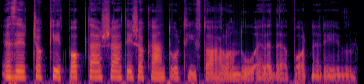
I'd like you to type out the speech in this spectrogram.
ezért csak két paptársát és a kántort hívta állandó eledel partneréül.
